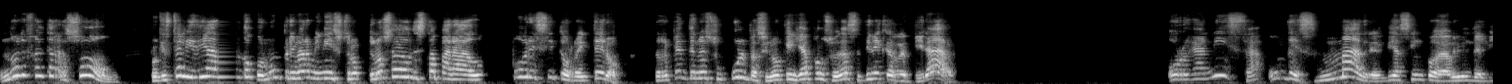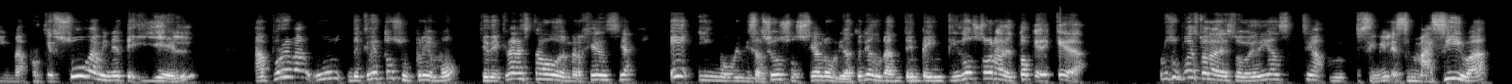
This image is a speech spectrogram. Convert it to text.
no le falta razón, porque está lidiando con un primer ministro que no sabe dónde está parado. Pobrecito, reitero, de repente no es su culpa, sino que ya por su edad se tiene que retirar. Organiza un desmadre el día 5 de abril de Lima, porque su gabinete y él aprueban un decreto supremo que declara estado de emergencia e inmovilización social obligatoria durante 22 horas de toque de queda. Por supuesto, la desobediencia civil es masiva.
